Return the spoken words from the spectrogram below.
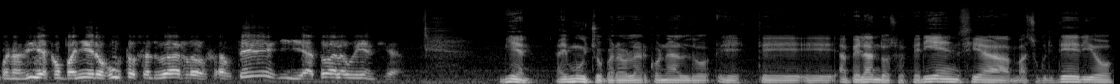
Buenos días, compañeros. Gusto saludarlos a ustedes y a toda la audiencia. Bien, hay mucho para hablar con Aldo, este, eh, apelando a su experiencia, a su criterio,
